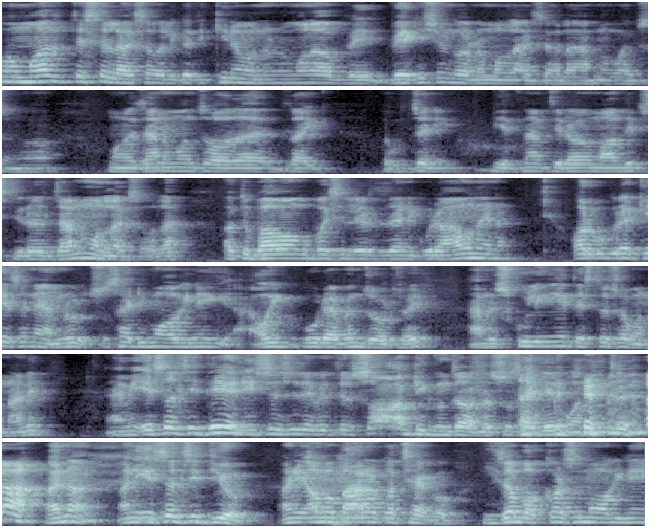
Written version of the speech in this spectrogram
मलाई त्यस्तै लाग्छ अलिकति किन भन्नु मलाई अब भे भेकेसन गर्न मन लाग्छ होला आफ्नो वाइफसँग मलाई जानु मन छ होला लाइक हुन्छ नि भियतनामतिर मालदिप्सतिर जानु मन लाग्छ होला। अब त्यो बाबाको पैसा लिएर त जाने कुरा आउँदैन। अर्को कुरा के छ भने हाम्रो सोसाइटीमा अघि नै अघिको कुरा पनि जोड्छु है। हाम्रो स्कुलिङै त्यस्तो छ भन्नाले हामी एसएलसी दियो अनि एसएलसी दिएपछि त्यो सब ठिक हुन्छ भनेर सोसाइटीले भनिदिन्छ। होइन? अनि एसएलसी दियो। अनि अब बाह्र कक्षाको। हिजो भर्खरसम्म अघि नै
